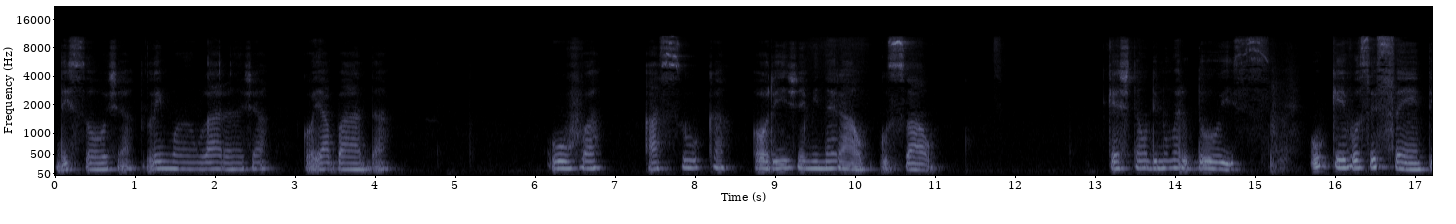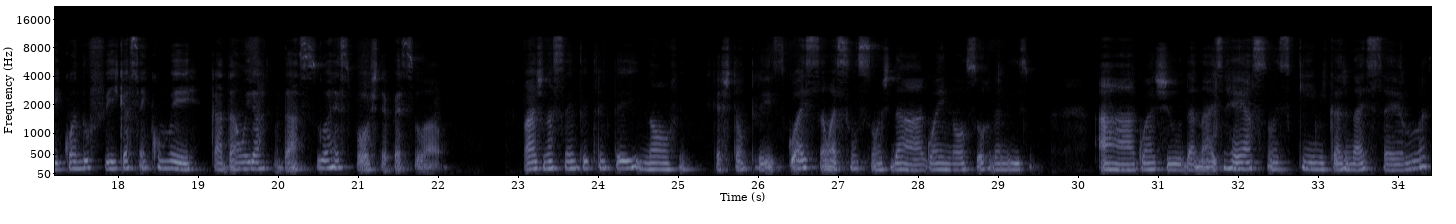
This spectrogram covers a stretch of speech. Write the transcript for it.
de soja, limão, laranja, goiabada, uva, açúcar, origem mineral, o sal. Questão de número 2. O que você sente quando fica sem comer? Cada um irá dar a sua resposta, é pessoal. Página 139, questão 3. Quais são as funções da água em nosso organismo? A água ajuda nas reações químicas das células.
